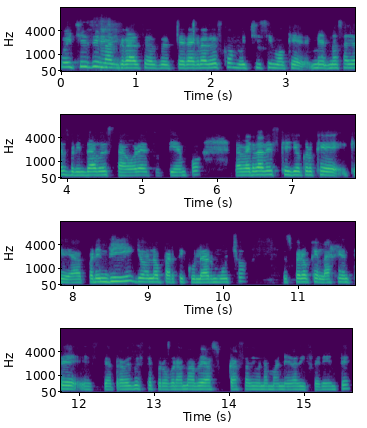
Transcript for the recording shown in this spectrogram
Muchísimas gracias, Esther. Agradezco muchísimo que nos hayas brindado esta hora de tu tiempo. La verdad es que yo creo que, aprendí, yo en lo particular, mucho. Espero que la gente este, a través de este programa vea su casa de una manera diferente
